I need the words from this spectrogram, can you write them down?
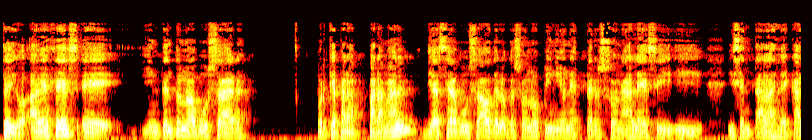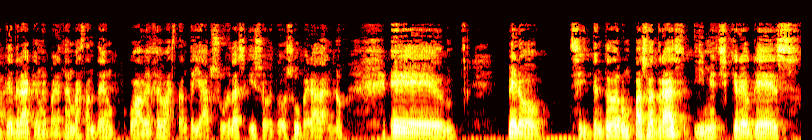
te digo, a veces intento no abusar porque para, para mal ya se ha abusado de lo que son opiniones personales y, sentadas de cátedra que me parecen bastante, poco a veces bastante ya absurdas y sobre todo superadas, ¿no? Eh, pero si intento dar un paso atrás, Image creo que es,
